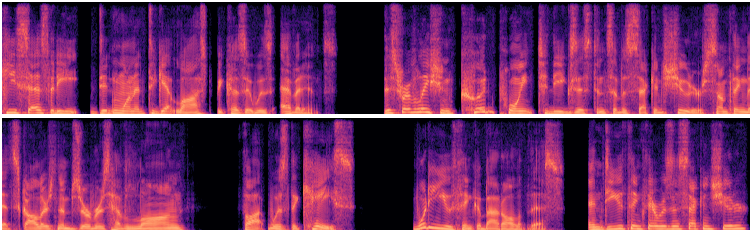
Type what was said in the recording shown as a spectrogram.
he says that he didn't want it to get lost because it was evidence. This revelation could point to the existence of a second shooter, something that scholars and observers have long thought was the case. What do you think about all of this? And do you think there was a second shooter?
